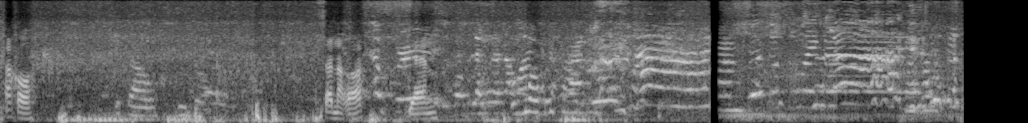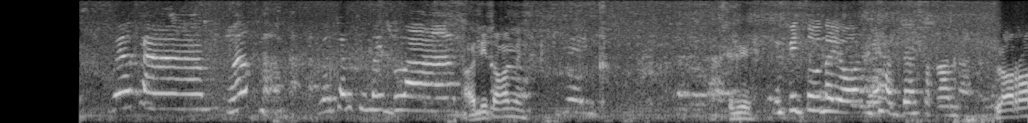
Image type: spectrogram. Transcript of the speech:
Ako, Ikaw. Dito. Saan ako? Yan. Sa akin. Welcome to my vlog! Welcome! Welcome! Welcome to my vlog! Oh, dito kami. Sige. Yung pinto na yon may hagdan sa kanan. Loro?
